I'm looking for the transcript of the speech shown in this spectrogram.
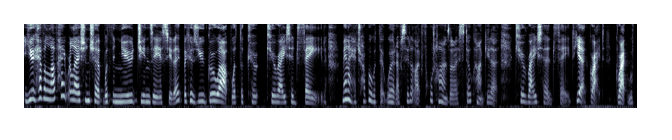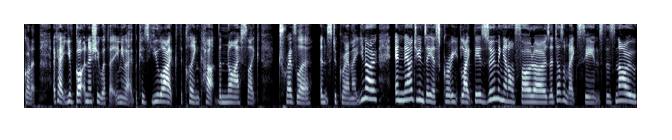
You have a love hate relationship with the new Gen Z aesthetic because you grew up with the cur- curated feed. Man, I had trouble with that word. I've said it like four times and I still can't get it. Curated feed. Yeah, great. Great. We've got it. Okay, you've got an issue with it anyway because you like the clean cut, the nice, like, traveler Instagrammer, you know, and now Gen Z are screen like they're zooming in on photos. It doesn't make sense. There's no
